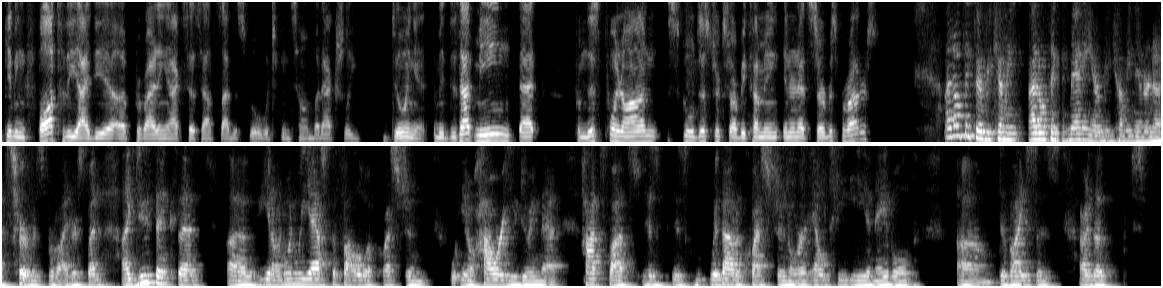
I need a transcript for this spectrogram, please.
giving thought to the idea of providing access outside the school, which means home, but actually doing it. I mean, does that mean that from this point on, school districts are becoming internet service providers? I don't think they're becoming, I don't think many are becoming internet service providers, but I do think that, uh, you know, and when we ask the follow up question, you know, how are you doing that? Hotspots is, is without a question or LTE enabled um, devices are the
